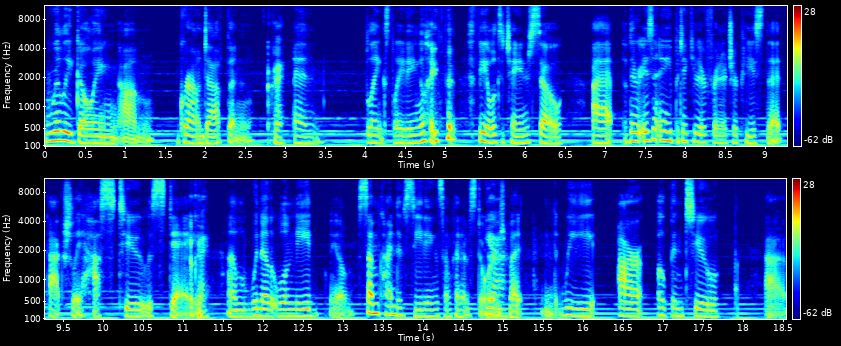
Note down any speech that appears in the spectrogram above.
really going um, ground up and Okay. and blank slating, like be able to change. So Uh, there isn't any particular furniture piece that actually has to stay. Okay. Um, we know that we'll need, you know, some kind of seating, some kind of storage, Yeah. but we are open to uh,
